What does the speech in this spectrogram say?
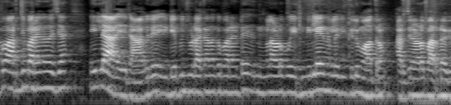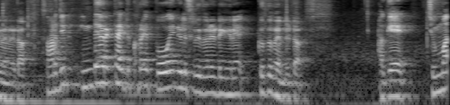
അപ്പോൾ അർജുൻ പറയുന്നത് വെച്ചാൽ ഇല്ല രാവിലെ ഇടിയപ്പം ചൂടാക്കാന്നൊക്കെ പറഞ്ഞിട്ട് നിങ്ങൾ അവിടെ പോയി ഇരുന്നില്ലേ എന്നുള്ള രീതിയിൽ മാത്രം അർജുൻ അവിടെ പറഞ്ഞു വെക്കുന്നുണ്ട് കേട്ടോ. സോ അർജുൻ ഇൻഡയറക്റ്റ് ആയിട്ട് കുറെ പോയിന്റുകൾ ശ്രീധരനായിട്ട് ഇങ്ങനെ കുത്തുന്നുണ്ട് കേട്ടോ. ഓക്കെ ചുമ്മാ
